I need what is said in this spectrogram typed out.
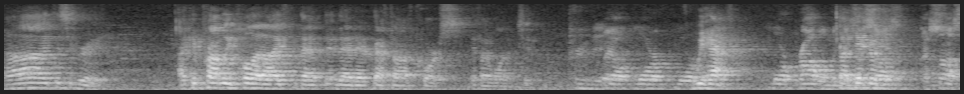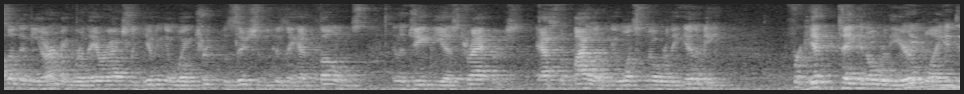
Uh, I disagree. I could probably pull that, i- that, that aircraft off course if I wanted to. Prove it. Well, more, more. We have. More problem. But Because I saw, I saw stuff in the Army where they were actually giving away troop positions because they had phones and the GPS trackers. Ask the pilot if he wants to know where the enemy, forget taking over the airplane. you did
